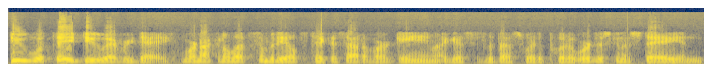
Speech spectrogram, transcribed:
do what they do every day. We're not going to let somebody else take us out of our game. I guess is the best way to put it. We're just going to stay and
